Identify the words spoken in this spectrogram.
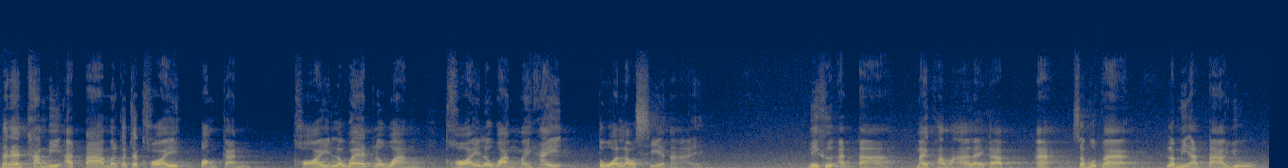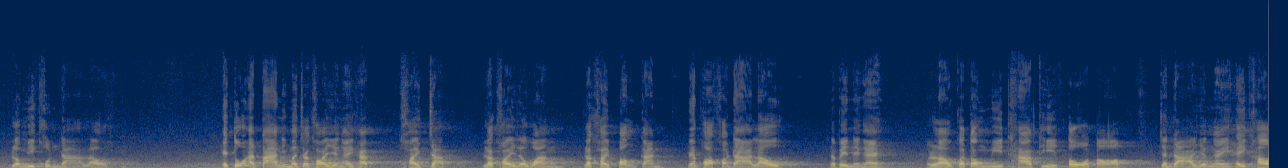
ดังนั้นถ้ามีอัตตามันก็จะคอยป้องกัน คอยระแวดระวัง คอยระวังไม่ให้ตัวเราเสียหาย นี่คืออัตตาหมายความว่าอะไรครับอะสมมุติว่าเรามีอัตตาอยู่ แล้วมีคนด่าเราไอตัวอัตตานี่มันจะคอยยังไงครับ คอยจับแล้วคอยระวังแล้วคอยป้องกันเนี่ยพอเขาด่าเราจะเป็นยังไง เราก็ต้องมีท่าทีโต้ตอบ จะด่ายังไงให้เขา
